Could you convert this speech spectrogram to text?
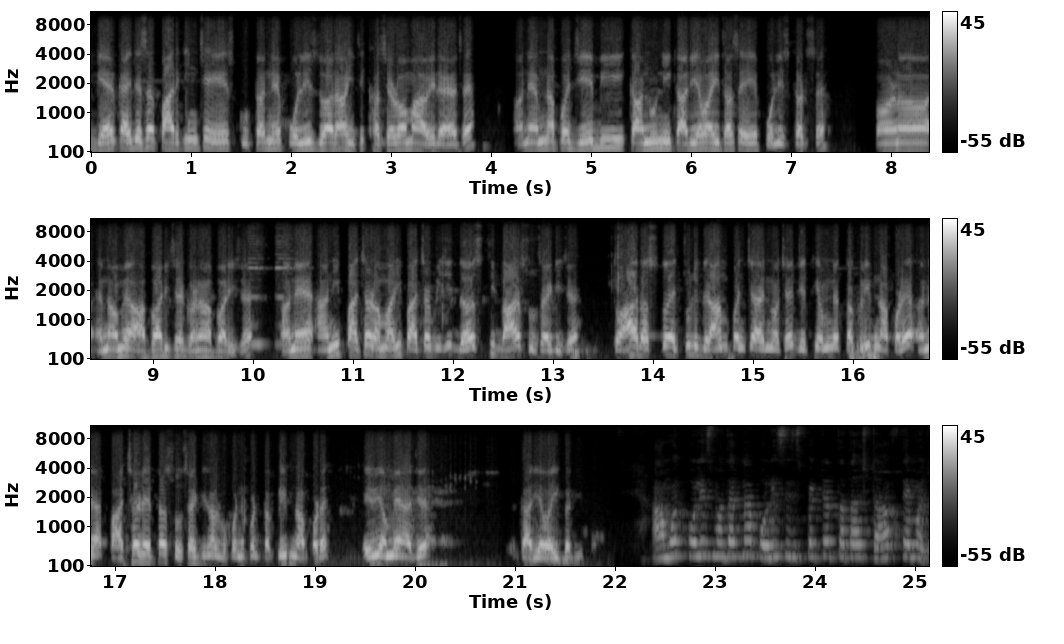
ગેરકાયદેસર પાર્કિંગ છે એ સ્કૂટરને પોલીસ દ્વારા અહીંથી ખસેડવામાં આવી રહ્યા છે અને એમના પર જે બી કાનૂની કાર્યવાહી થશે એ પોલીસ કરશે. પણ એના અમે આભારી છે, ઘણા આભારી છે. અને આની પાછળ, અમારી પાછળ બીજી દસથી બાર સોસાયટી છે. તો આ રસ્તો એકચ્યુઅલી ગ્રામ પંચાયતનો છે, જેથી અમને તકલીફ ના પડે અને પાછળ રહેતા સોસાયટીના લોકોને પણ તકલીફ ના પડે, એવી અમે આજે કાર્યવાહી કરી છે. આમોદ પોલીસ મથકના પોલીસ ઇન્સ્પેક્ટર તથા સ્ટાફ તેમજ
